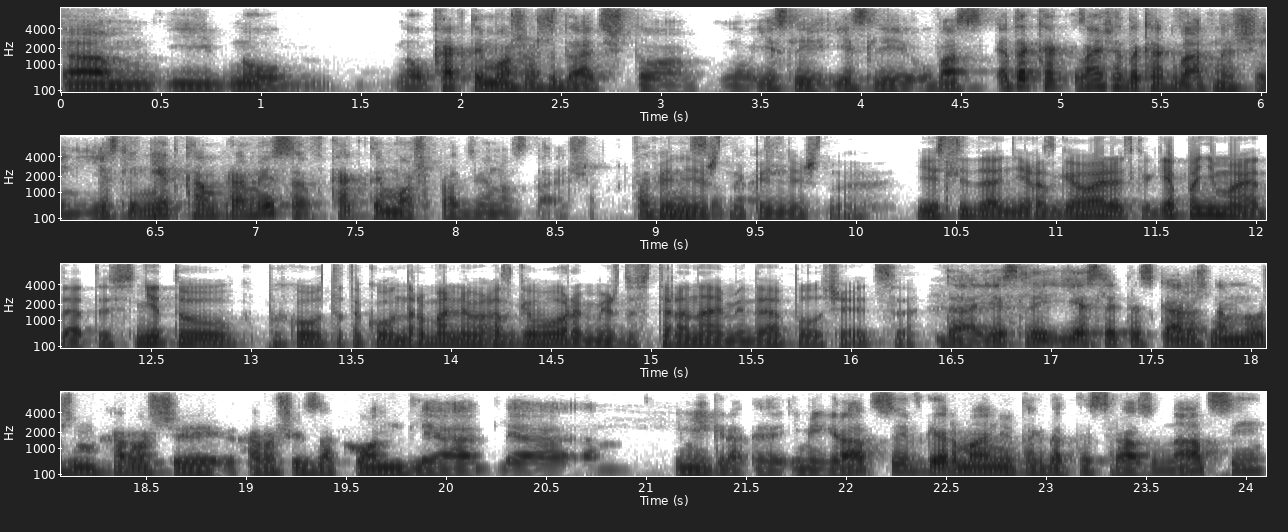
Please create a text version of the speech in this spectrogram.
Эм, и, ну, ну, как ты можешь ожидать, что, ну, если, если у вас... Это как, знаешь, это как в отношении. Если нет компромиссов, как ты можешь продвинуться дальше? Продвинуться конечно, дальше? конечно. Если, да, не разговаривать... Я понимаю, да, то есть нету какого-то такого нормального разговора между сторонами, да, получается? Да, если, если ты скажешь, нам нужен хороший, хороший закон для, для эм, иммигра... Э, иммиграции в Германию, тогда ты сразу нации,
